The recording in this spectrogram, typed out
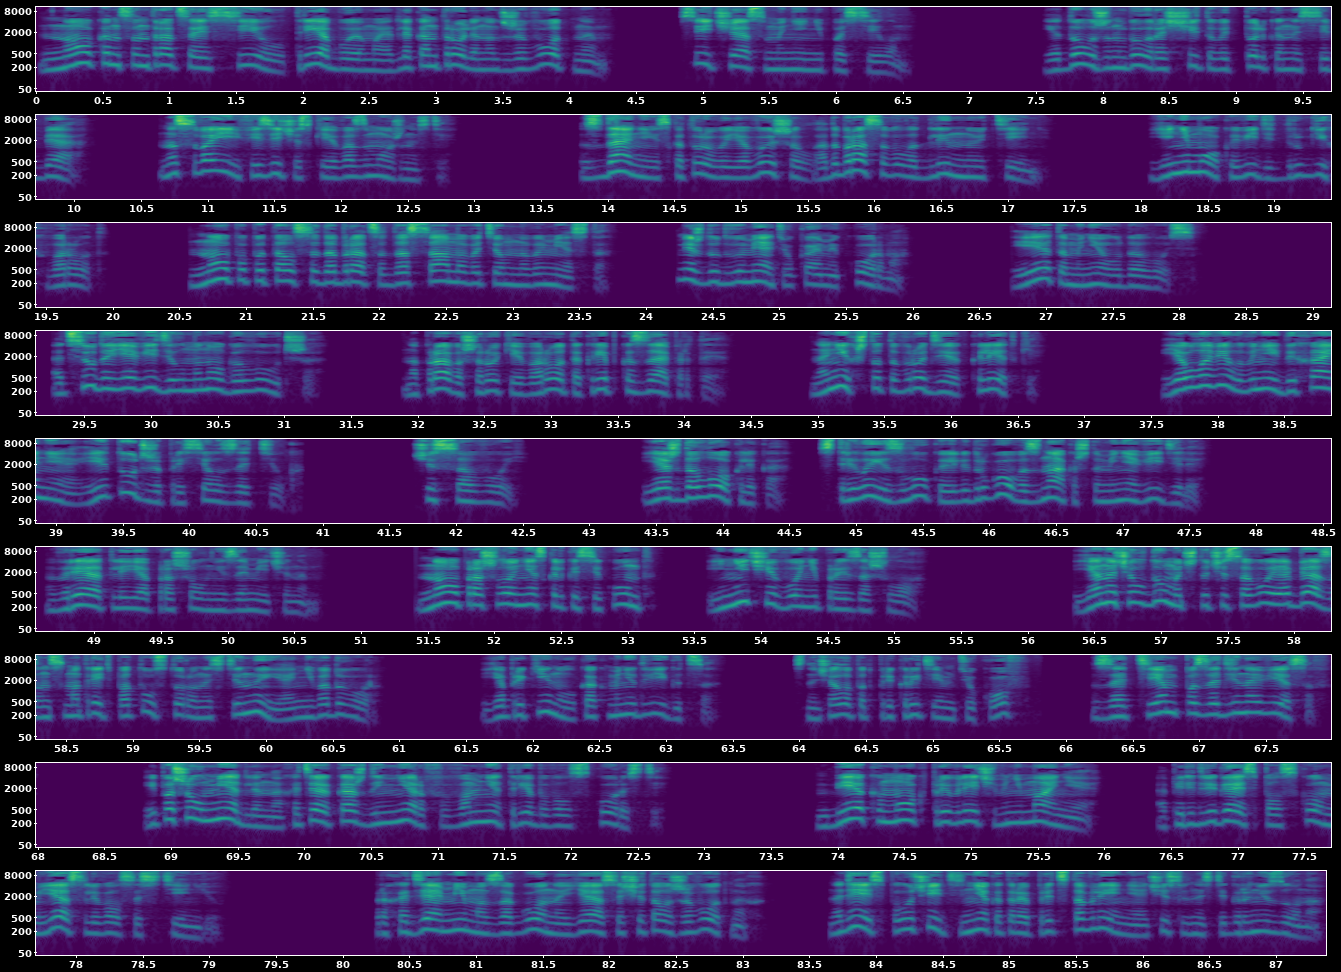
Но концентрация сил, требуемая для контроля над животным, сейчас мне не по силам. Я должен был рассчитывать только на себя, на свои физические возможности. Здание, из которого я вышел, отбрасывало длинную тень. Я не мог видеть других ворот, но попытался добраться до самого темного места, между двумя тюками корма. И это мне удалось. Отсюда я видел много лучше. Направо широкие ворота, крепко запертые. На них что-то вроде клетки. Я уловил в ней дыхание и тут же присел за тюк. Часовой. Я ждал оклика, стрелы из лука или другого знака, что меня видели. Вряд ли я прошел незамеченным. Но прошло несколько секунд, и ничего не произошло. Я начал думать, что часовой обязан смотреть по ту сторону стены, а не во двор. Я прикинул, как мне двигаться. Сначала под прикрытием тюков, затем позади навесов. И пошел медленно, хотя каждый нерв во мне требовал скорости. Бег мог привлечь внимание, а передвигаясь ползком, я сливался с тенью. Проходя мимо загона, я сосчитал животных, надеясь получить некоторое представление о численности гарнизона.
